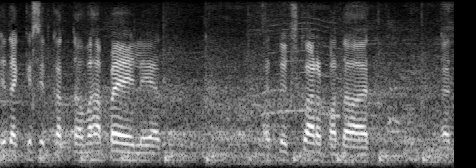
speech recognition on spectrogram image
itekin sit katsoa vähän peiliin, että et nyt skarpataan, et nyt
